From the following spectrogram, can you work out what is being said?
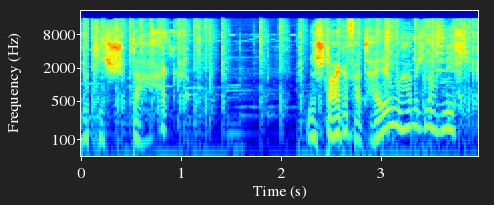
Wirklich stark. Eine starke Verteidigung habe ich noch nicht.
